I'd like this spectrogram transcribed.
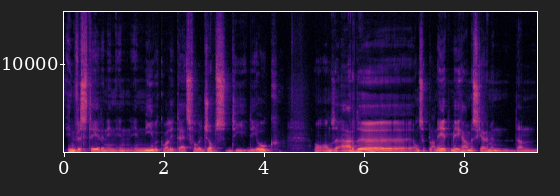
investeren in, in, in nieuwe kwaliteitsvolle jobs die, die ook onze aarde, onze planeet mee gaan beschermen, dan,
